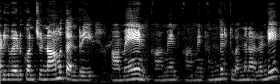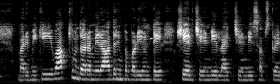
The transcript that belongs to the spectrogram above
అడిగి వేడుకొంచున్నాము తండ్రి. Amen amen amen. అందరికీ వందనాలండి. మరి మీకు ఈ వాక్యం ద్వారా మీరు ఆదరింపబడి ఉంటే షేర్ చేయండి లైక్ చేయండి సబ్స్క్రైబ్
